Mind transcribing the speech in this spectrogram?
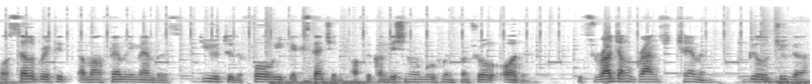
or celebrated among family members due to the four week extension of the Conditional Movement Control Order. Its Rajang branch chairman, Bill Juga,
